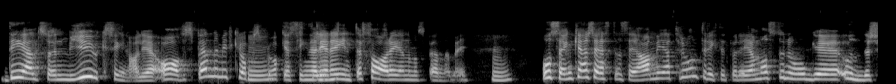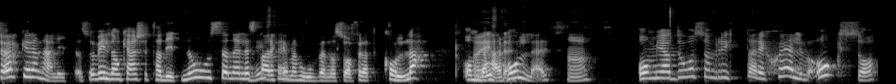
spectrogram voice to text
Det är alltså en mjuk signal, jag avspänner mitt kroppsspråk, Mm. jag signalerar inte fara genom att spänna mig. Mm. Och sen kanske hästen säger, ja men jag tror inte riktigt på det, jag måste nog eh, undersöka den här lite. Så vill de kanske ta dit nosen eller sparka med hoven och så för att kolla om Ja, det här det. håller. Ja. Om jag då som ryttare själv också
